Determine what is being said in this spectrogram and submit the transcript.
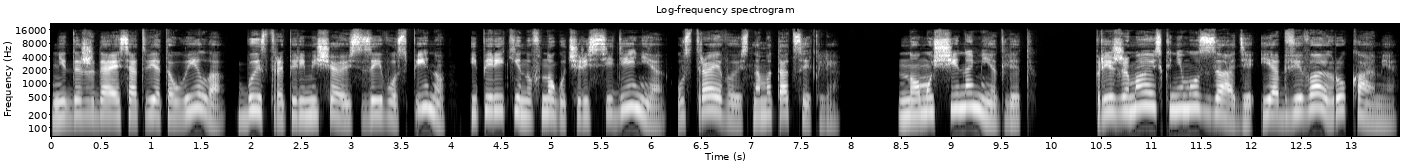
Не дожидаясь ответа Уилла, быстро перемещаюсь за его спину и, перекинув ногу через сиденье, устраиваюсь на мотоцикле. Но мужчина медлит. Прижимаюсь к нему сзади и обвиваю руками.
